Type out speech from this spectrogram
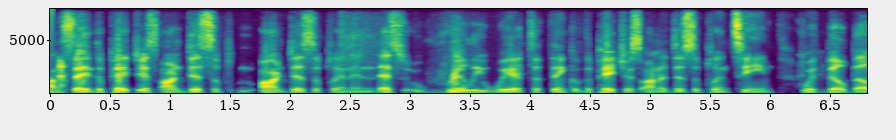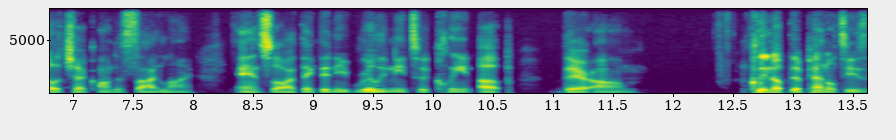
I'm saying the Patriots aren't disciplined, aren't disciplined, and it's really weird to think of the Patriots on a disciplined team with Bill Belichick on the sideline. And so I think they need really need to clean up their um clean up their penalties,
